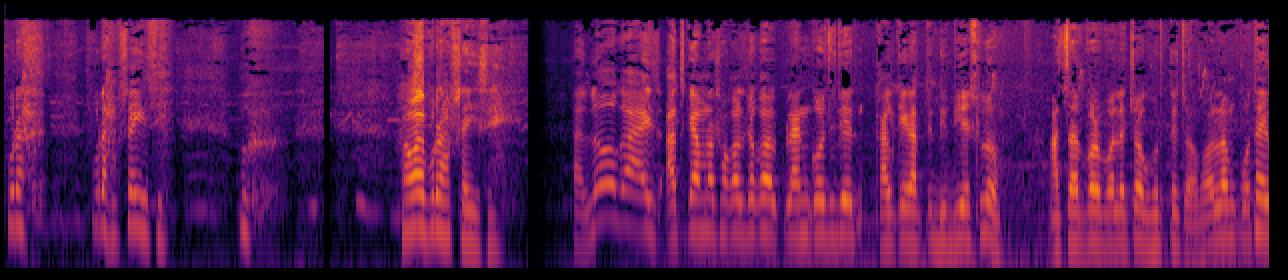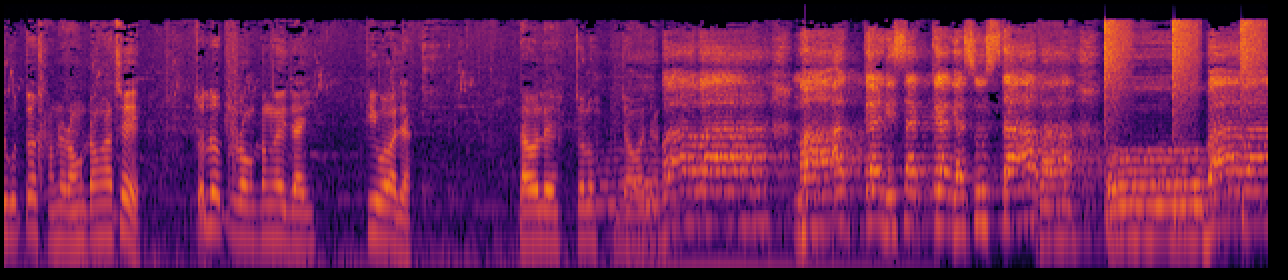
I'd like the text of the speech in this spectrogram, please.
পুরা পুরা হাফসাই গেছি। হাওয়ায় পুরো হাফসাই গেছে। হ্যালো গাইজ আজকে আমরা সকাল সকাল প্ল্যান করেছি যে কালকে রাত্রে দিদি এসলো। আসার পর বলে চ ঘুরতে চ। ভাবলাম কোথায় ঘুরতে? সামনে রং টং আছে। চলো একটু রং টঙে যাই। কি বলা যাক? তাহলে চলো যাওয়া যাক। বাবা মা আক্কানি সাক্কা সুস্তাবা। ও বাবা।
